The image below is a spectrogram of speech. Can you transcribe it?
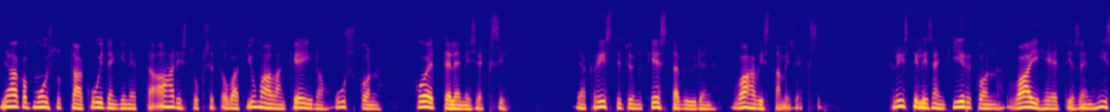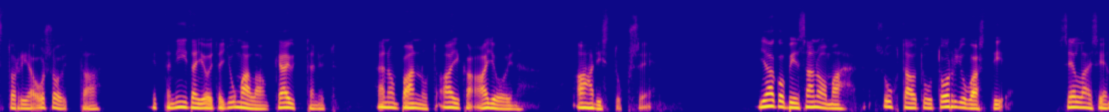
Jaakob muistuttaa kuitenkin, että ahdistukset ovat Jumalan keino uskon koettelemiseksi ja kristityn kestävyyden vahvistamiseksi. Kristillisen kirkon vaiheet ja sen historia osoittaa, että niitä, joita Jumala on käyttänyt, hän on pannut aika ajoin ahdistukseen. Jaakobin sanoma suhtautuu torjuvasti sellaiseen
